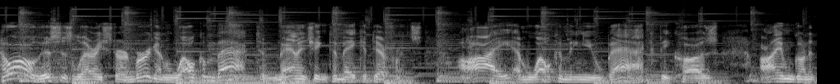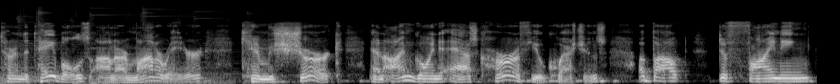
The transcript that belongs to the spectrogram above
Hello, this is Larry Sternberg, and welcome back to Managing to Make a Difference. I am welcoming you back because I am going to turn the tables on our moderator, Kim Shirk, and I'm going to ask her a few questions about defining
